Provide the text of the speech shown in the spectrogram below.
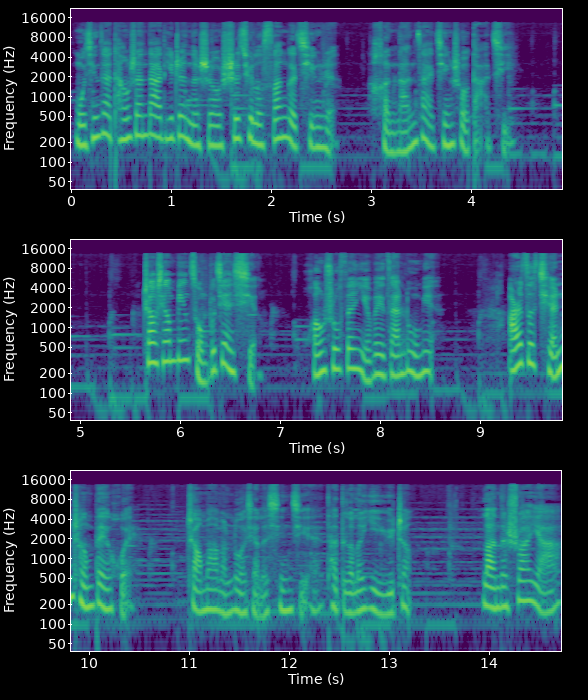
母亲在唐山大地震的时候失去了三个亲人，很难再经受打击。赵香兵总不见醒，黄淑芬也未再露面，儿子前程被毁，赵妈妈落下了心结，她得了抑郁症，懒得刷牙，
